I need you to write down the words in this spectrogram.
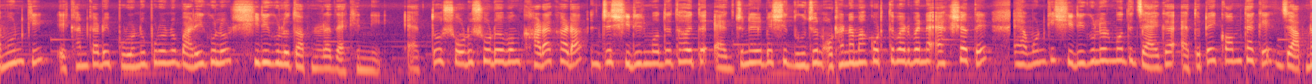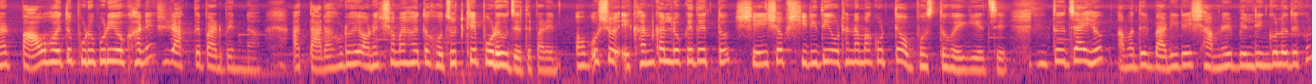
এমনকি এখানকার ওই পুরনো পুরনো বাড়িগুলোর সিঁড়িগুলো তো আপনারা দেখেননি। এত সরু সরু এবং খাড়া খাড়া যে সিঁড়ির মধ্যে তো হয়তো একজনের বেশি দুজন ওঠানামা করতে পারবে না একসাথে, এমনকি সিঁড়িগুলোর মধ্যে জায়গা এতটাই কম থাকে যে আপনার পাও হয়তো পুরোপুরি ওখানে রাখতে পারবেন না। আর তাড়াহুড়ো হয়ে অনেক সময় হয়তো হোঁচট খেয়ে পড়েও যেতে পারেন। অবশ্য এখানকার লোকেদের তো সেই সব সিঁড়ি দিয়ে ওঠানামা করতে অভ্যস্ত হয়ে গিয়েছে। তো যাই হোক, আমাদের বাড়ির এই সামনের বিল্ডিংগুলো দেখুন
